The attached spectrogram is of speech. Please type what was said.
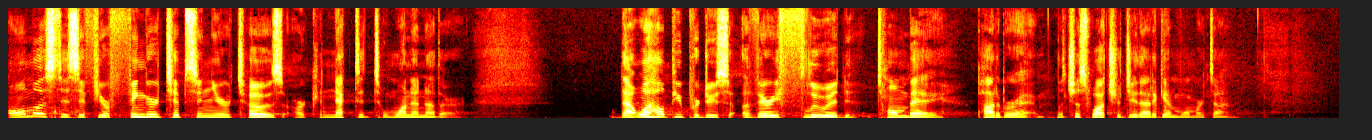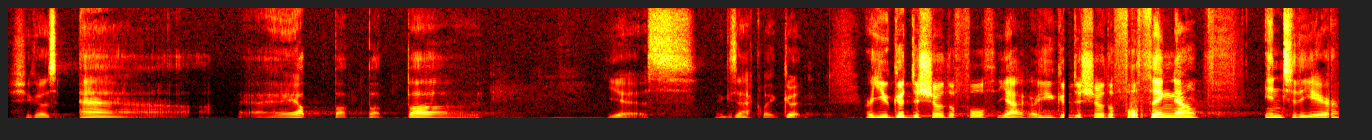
almost as if your fingertips and your toes are connected to one another. That will help you produce a very fluid tombe pas de bourrée. Let's just watch her do that again one more time. She goes, ah, up, up, up, up. Yes, exactly. Good. Are you good to show the full? Yeah. Are you good to show the full thing now? Into the air.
